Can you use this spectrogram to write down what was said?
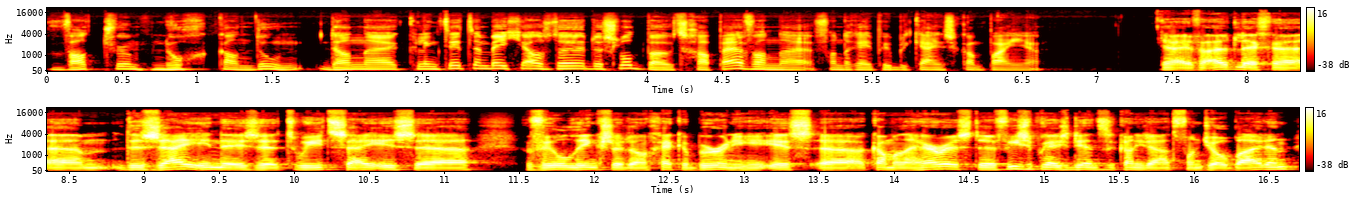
wat Trump nog kan doen, dan uh, klinkt dit een beetje als de, de slotboodschap hè, van, uh, van de Republikeinse campagne. Ja, even uitleggen. Um, de zij in deze tweet, zij is uh, veel linkser dan gekke Bernie, is Kamala Harris, de vicepresidentskandidaat van Joe Biden.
